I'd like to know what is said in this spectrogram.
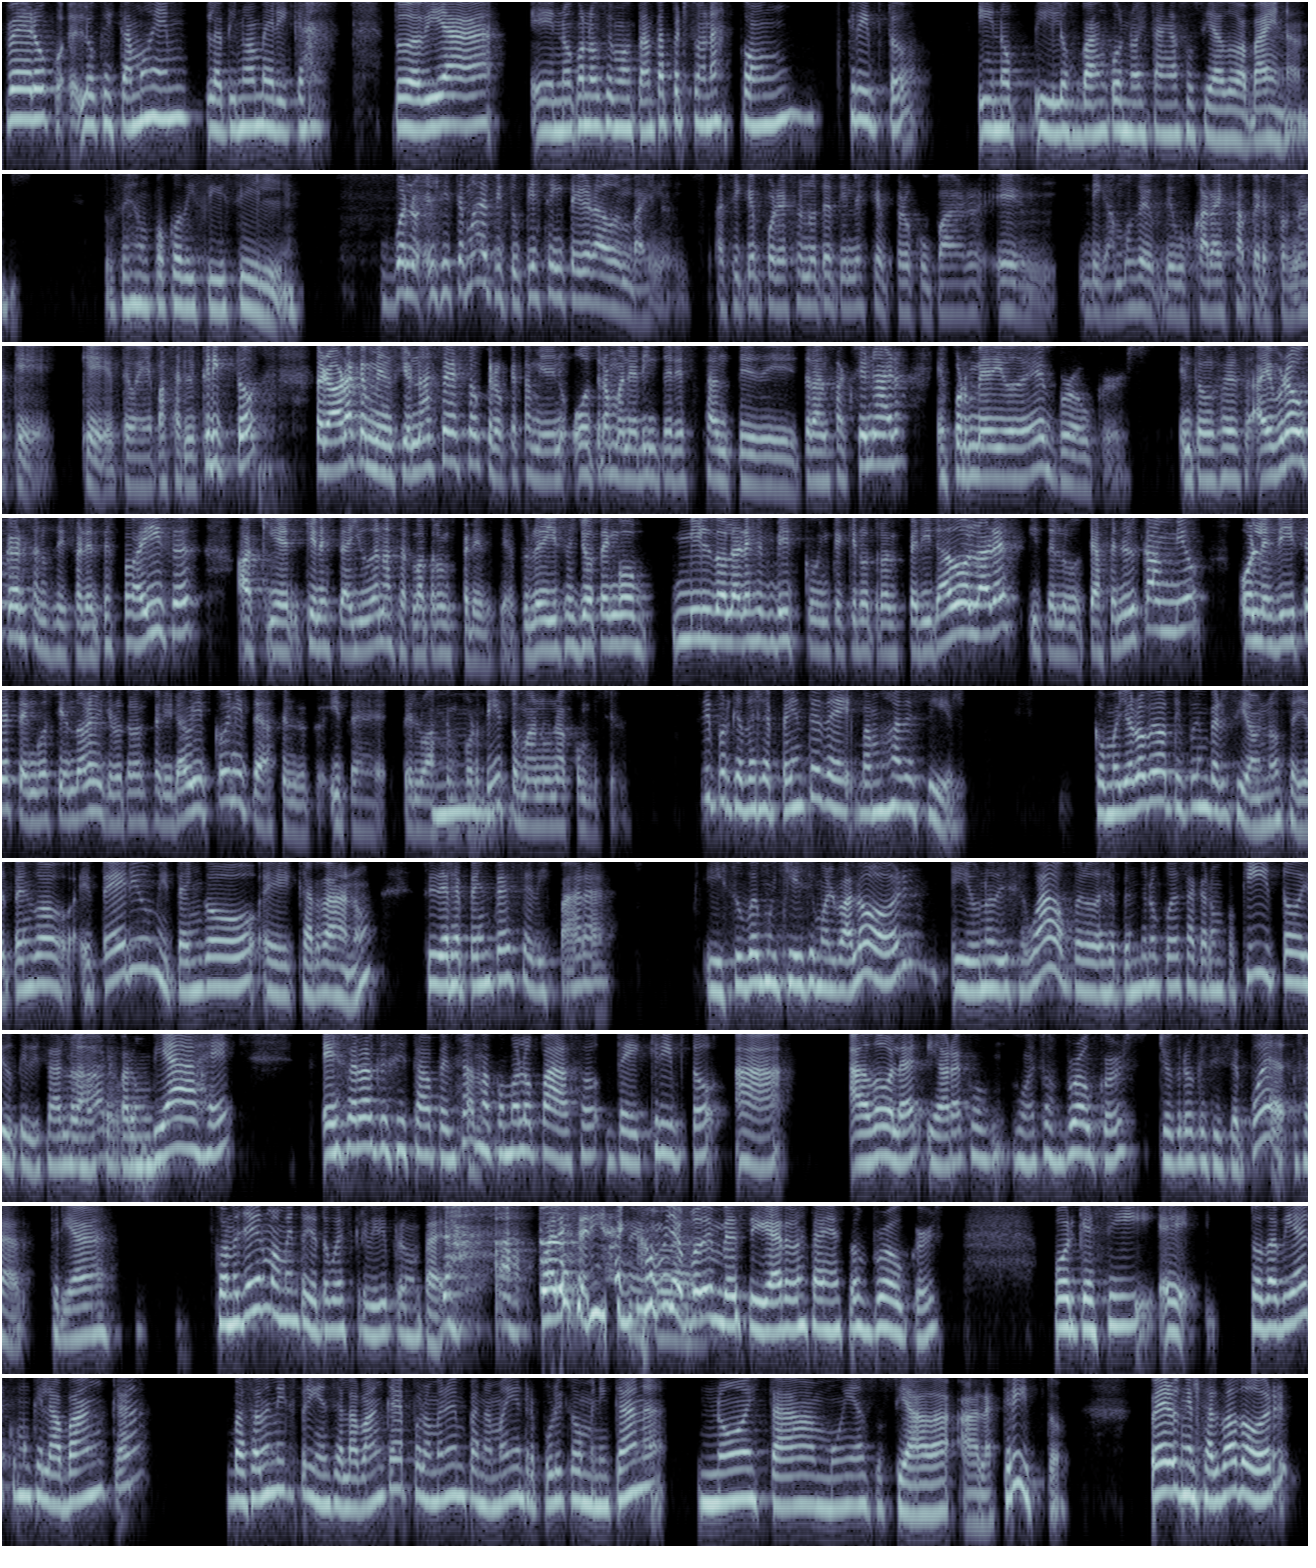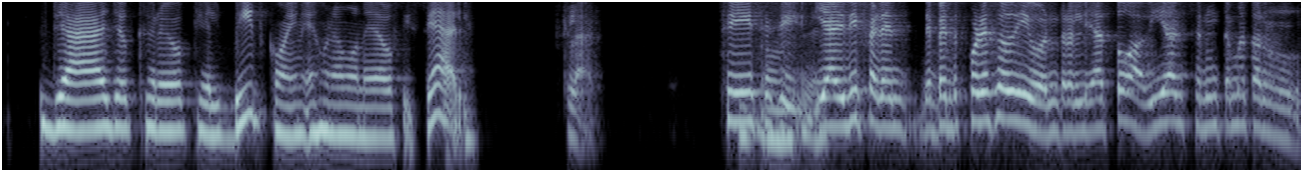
pero lo que estamos en Latinoamérica, todavía eh, no conocemos tantas personas con cripto y, no, y los bancos no están asociados a Binance. Entonces es un poco difícil. Bueno, el sistema de P2P está integrado en Binance, así que por eso no te tienes que preocupar, em, digamos, de, de, buscar a esa persona que, que te vaya a pasar el cripto. Pero ahora que mencionas eso, creo que también otra manera interesante de transaccionar es por medio de brokers. Entonces, hay brokers en los diferentes países a quien, quienes te ayudan a hacer la transferencia. Tú le dices, yo tengo mil dólares en Bitcoin que quiero transferir a dólares y te, lo, te hacen el cambio, o les dices, tengo 100 dólares que quiero transferir a Bitcoin y te, hacen y te, te lo hacen por ti mm. toman una comisión. Sí, porque de repente, de, vamos a decir, como yo lo veo tipo inversión, no sé, yo tengo Ethereum y tengo eh, Cardano, si de repente se dispara y sube muchísimo el valor y uno dice, wow, pero de repente uno puede sacar un poquito y utilizarlo, no sé, para un viaje. Eso era lo que sí estaba pensando, cómo lo paso de cripto a, a dólar y ahora con, con, esos brokers, yo creo que sí se puede, o sea, sería... Cuando llegue el momento yo te voy a escribir y preguntar cuáles serían, cómo yo puedo investigar dónde están esos brokers, porque sí, eh, todavía como que la banca, basada en mi experiencia, la banca, por lo menos en Panamá y en República Dominicana, no está muy asociada a la cripto. Pero en El Salvador ya yo creo que el Bitcoin es una moneda oficial. Claro. Sí, sí, sí. Y hay diferentes, depende, por eso digo, en realidad todavía al ser un tema tan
